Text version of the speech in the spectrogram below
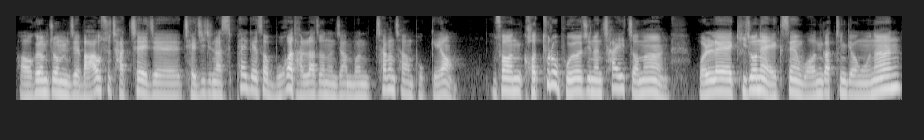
어 그럼 좀 이제 마우스 자체 이제 재질이나 스펙에서 뭐가 달라졌는지 한번 차근차근 볼게요. 우선 겉으로 보여지는 차이점은 원래 기존의 XM1 같은 경우는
